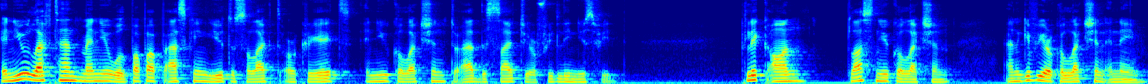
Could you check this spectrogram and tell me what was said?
A new left-hand menu will pop up asking you to select or create a new collection to add the site to your Feedly newsfeed. Click on plus new collection and give your collection a name.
